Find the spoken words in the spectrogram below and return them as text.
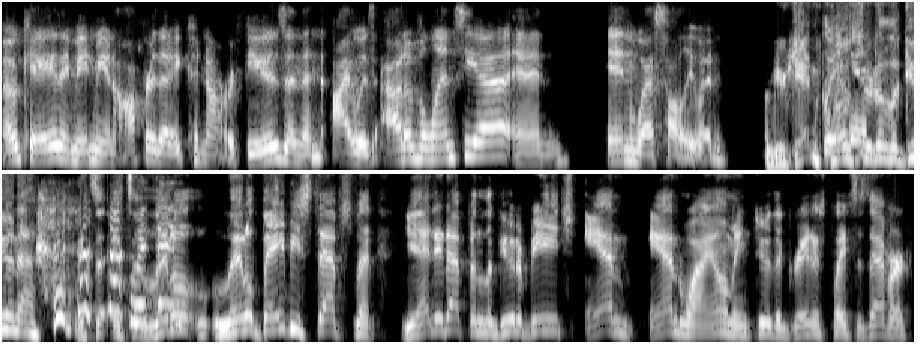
okay. They made me an offer that I could not refuse. And then I was out of Valencia and in West Hollywood. You're getting closer to Laguna. It's a, it's a little little baby steps, but you ended up in Laguna Beach and and Wyoming, two of the greatest places ever.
